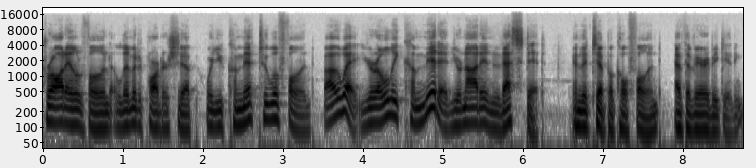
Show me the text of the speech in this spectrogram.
drawdown fund, a limited partnership, where you commit to a fund. By the way, you're only committed, you're not invested in the typical fund at the very beginning.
